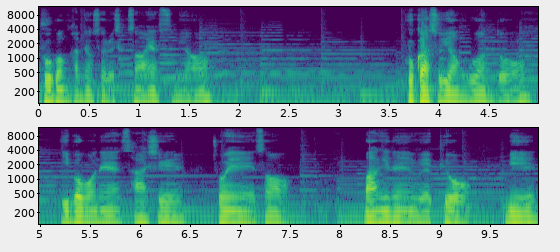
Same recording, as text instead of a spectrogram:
부검 감정서를 작성하였으며 국가수연구원도 이 법원의 사실 조회에서 망인의 외표 및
